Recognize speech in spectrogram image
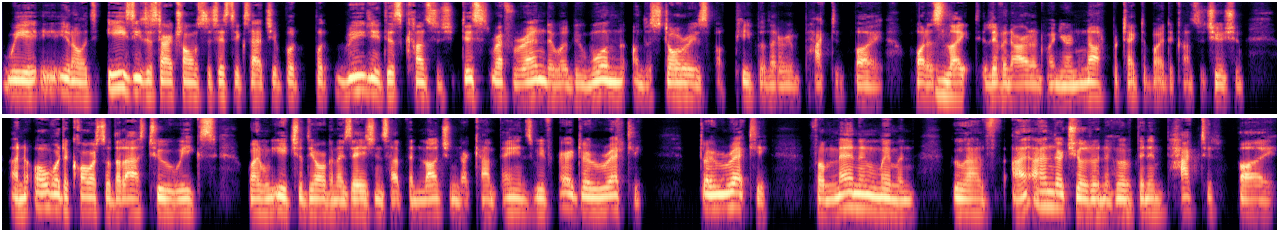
we, you know, it's easy to start throwing statistics at you, but, but really this constitution, this referenda will be won on the stories of people that are impacted by what it's mm. like to live in Ireland when you're not protected by the constitution. And over the course of the last two weeks, when each of the organizations have been launching their campaigns, we've heard directly, directly from men and women who have, and their children who have been impacted by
